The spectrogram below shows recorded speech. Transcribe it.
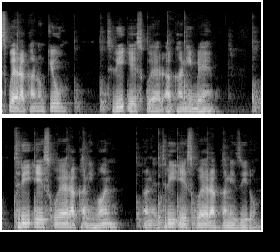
સ્ક્વેર આખાનો ક્યુ? થ્રી એ સ્ક્વેર આખાની બે. થ્રી એ સ્ક્વેર આખાની વન અને થ્રી એ સ્ક્વેર આખાની ઝીરો.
